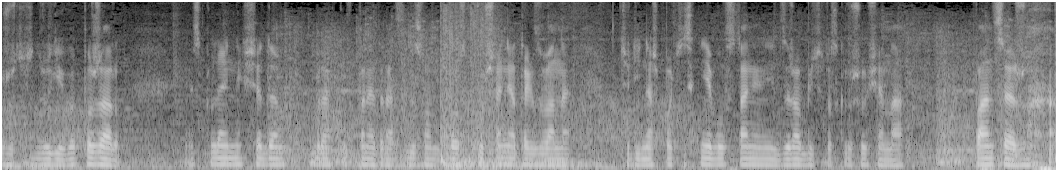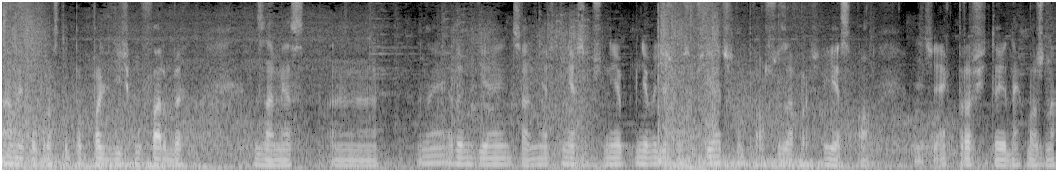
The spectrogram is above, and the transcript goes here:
wrzucić drugiego pożaru. Jest kolejnych 7 braków penetracji, to są rozkruszenia tak zwane, czyli nasz pocisk nie był w stanie nic zrobić, rozkruszył się na pancerzu, a my po prostu podpaliliśmy farbę zamiast... Yy, no i RNG, co, nie, nie, nie, nie będziesz sprzyjać? No proszę, zapaść. Jest, o. Wiecie, jak prosi, to jednak można.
